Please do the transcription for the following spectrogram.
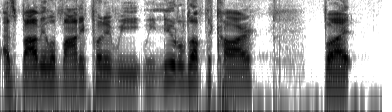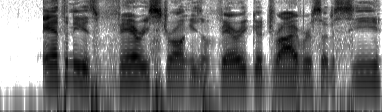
as Bobby Labonte put it, we, we noodled up the car, but Anthony is very strong. He's a very good driver. So to see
